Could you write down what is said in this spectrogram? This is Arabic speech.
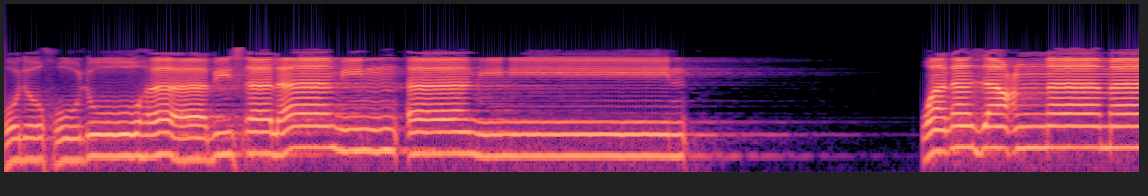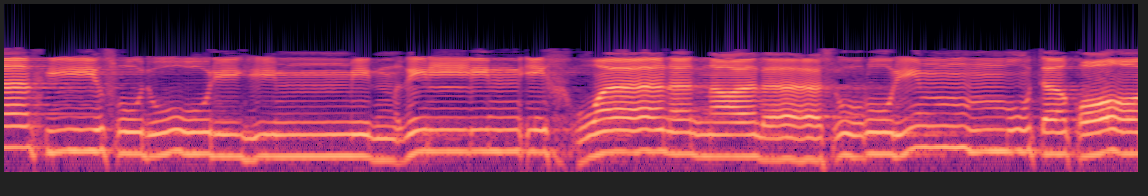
ادخلوها بسلام آمنين. ونزعنا ما في صدورهم من غل إخوانا على سرر متقابلين.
